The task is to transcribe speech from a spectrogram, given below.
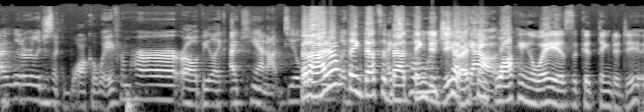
I literally just like walk away from her or I'll be like I cannot deal with it. but with I don't Like, think that's a bad thing to do. I think out. walking away is a good thing to do.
